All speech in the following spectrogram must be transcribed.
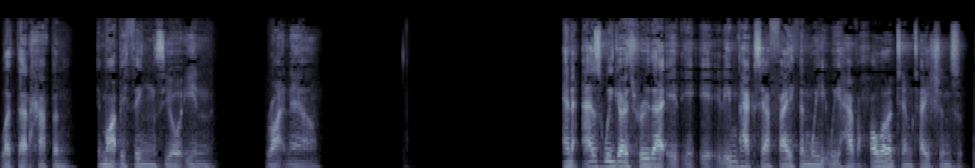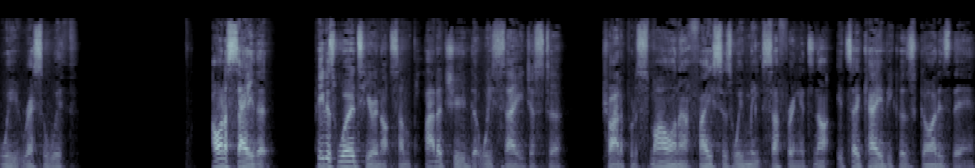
let that happen? It might be things you're in right now. And as we go through that, it, it, it, impacts our faith, and we, we have a whole lot of temptations we wrestle with. I want to say that Peter's words here are not some platitude that we say just to try to put a smile on our face as we meet suffering. It's not, it's okay because God is there.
